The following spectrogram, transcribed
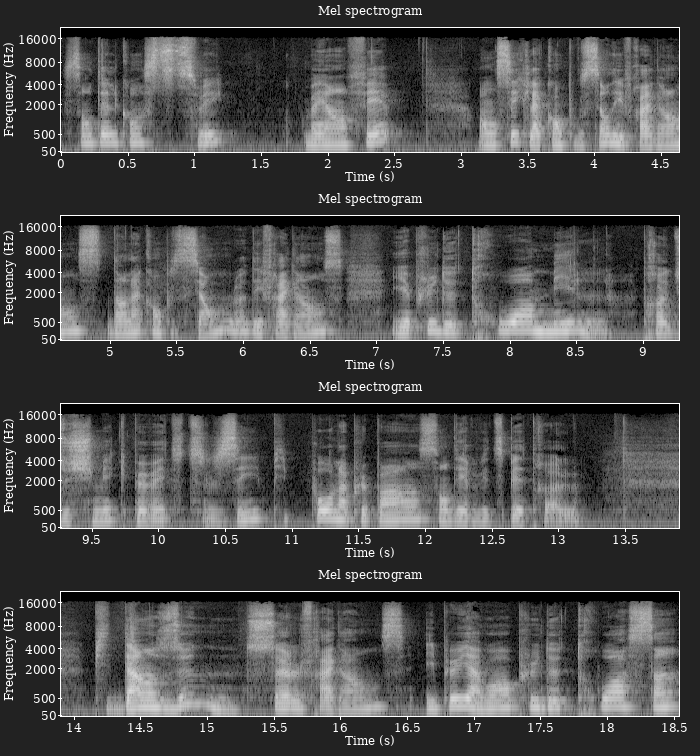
sont-elles constituées? Bien, en fait, on sait que la composition des fragrances, dans la composition des fragrances, il y a plus de 3000 produits chimiques qui peuvent être utilisés, puis pour la plupart, sont dérivés du pétrole. Puis dans une seule fragrance, il peut y avoir plus de 300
